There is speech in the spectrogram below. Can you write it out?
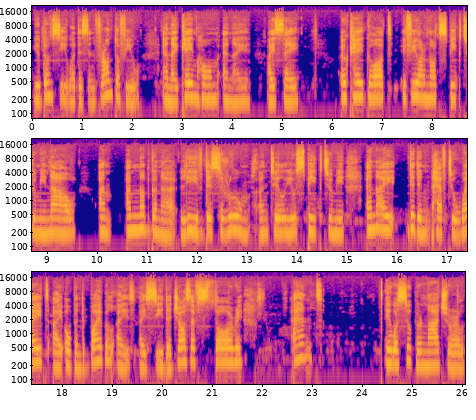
You don't see what is in front of you. And I came home and I, I say, okay, God, if you are not speak to me now, I'm, I'm not gonna leave this room until you speak to me. And I didn't have to wait. I opened the Bible, I, I see the Joseph story, and it was supernatural.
